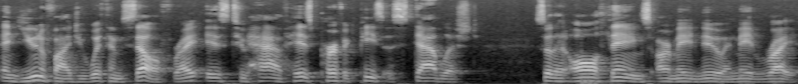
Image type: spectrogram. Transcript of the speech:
and unified you with himself, right? Is to have his perfect peace established so that all things are made new and made right.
